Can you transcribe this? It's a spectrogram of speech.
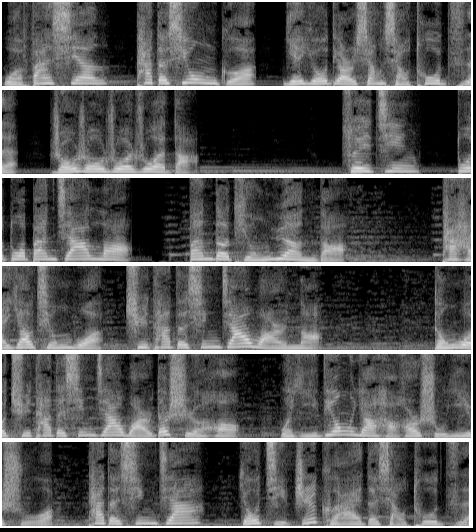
我发现他的性格也有点像小兔子，柔柔弱弱的。最近多多搬家了，搬得挺远的，他还邀请我。去他的新家玩呢。等我去他的新家玩的时候，我一定要好好数一数他的新家有几只可爱的小兔子。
